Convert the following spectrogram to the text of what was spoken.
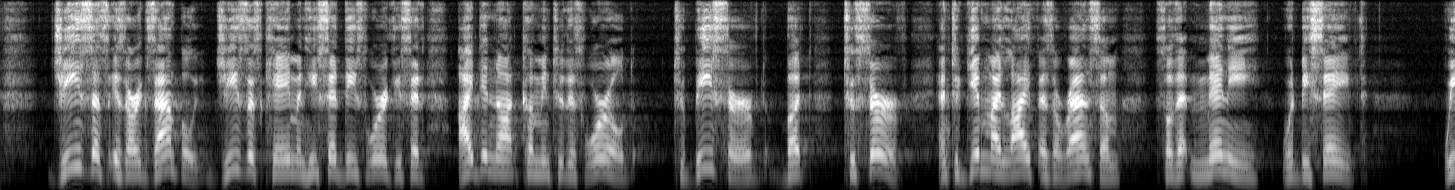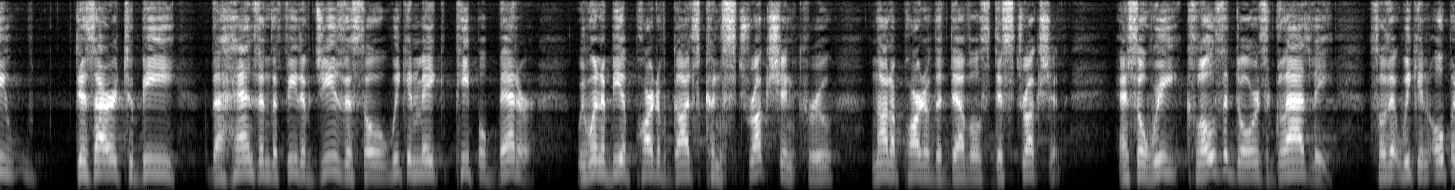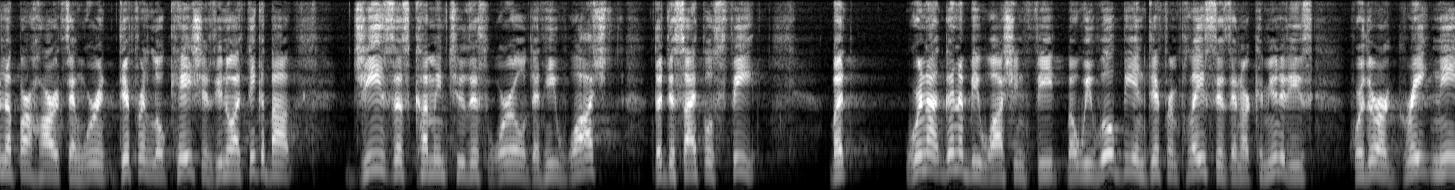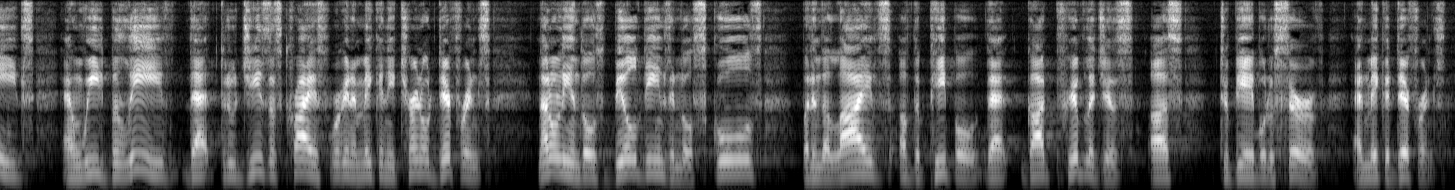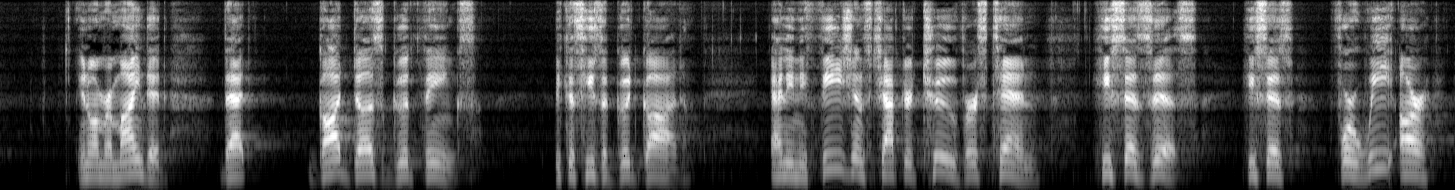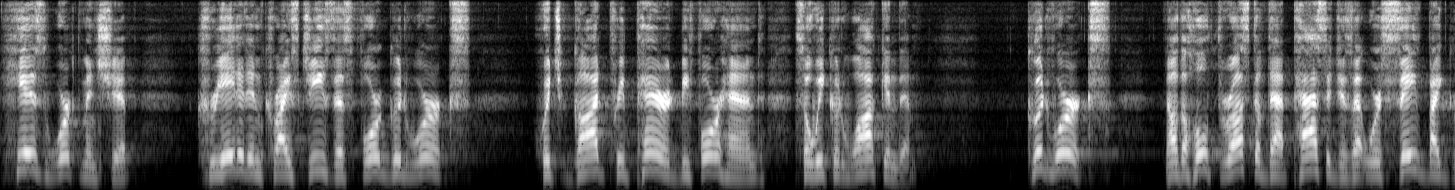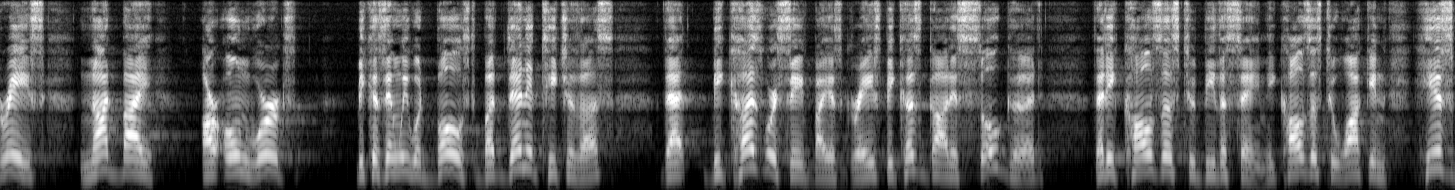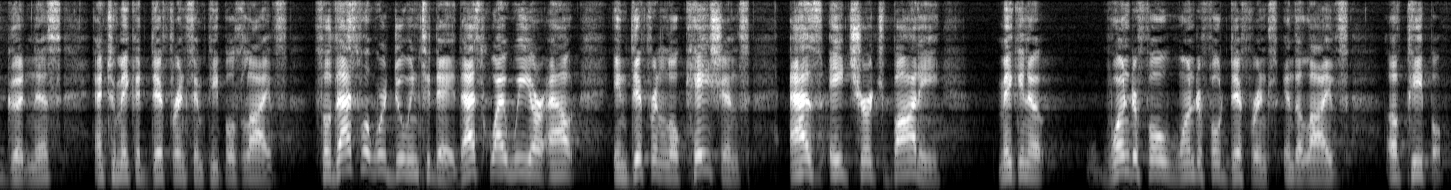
Jesus is our example. Jesus came and he said these words He said, I did not come into this world to be served, but to serve and to give my life as a ransom so that many would be saved. We desire to be the hands and the feet of Jesus so we can make people better. We want to be a part of God's construction crew, not a part of the devil's destruction. And so we close the doors gladly so that we can open up our hearts and we're in different locations. You know, I think about Jesus coming to this world and he washed the disciples' feet. But we're not going to be washing feet, but we will be in different places in our communities where there are great needs. And we believe that through Jesus Christ, we're going to make an eternal difference, not only in those buildings, in those schools, but in the lives of the people that God privileges us to be able to serve and make a difference. You know, I'm reminded that God does good things because He's a good God. And in Ephesians chapter 2, verse 10, he says this He says, For we are his workmanship, created in Christ Jesus for good works, which God prepared beforehand so we could walk in them. Good works. Now, the whole thrust of that passage is that we're saved by grace, not by our own works, because then we would boast. But then it teaches us that because we're saved by His grace, because God is so good, that He calls us to be the same. He calls us to walk in His goodness and to make a difference in people's lives. So that's what we're doing today. That's why we are out in different locations as a church body, making a wonderful, wonderful difference in the lives of people.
